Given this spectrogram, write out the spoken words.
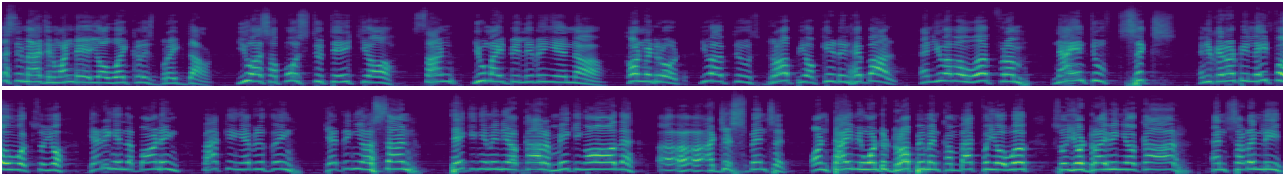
Just imagine one day your vehicle is breakdown. You are supposed to take your son. You might be living in uh, Convent Road. You have to drop your kid in Hebbal. And you have a work from 9 to 6. And you cannot be late for work. So you're getting in the morning, packing everything, getting your son, taking him in your car, and making all the uh, uh, adjustments. And on time, you want to drop him and come back for your work. So you're driving your car. And suddenly,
